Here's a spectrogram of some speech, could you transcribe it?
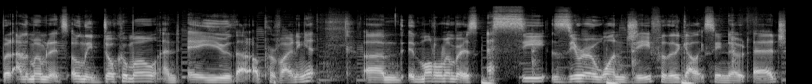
but at the moment it's only Docomo and au that are providing it. Um, model number is SC01G for the Galaxy Note Edge.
